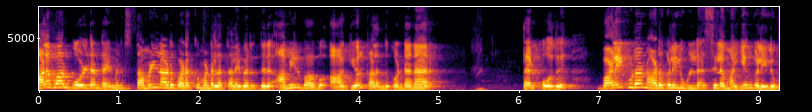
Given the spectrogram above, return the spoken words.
மலபார் கோல்டன் டைமண்ட்ஸ் தமிழ்நாடு வடக்கு மண்டல தலைவர் திரு அமீர் பாபு ஆகியோர் கலந்து கொண்டனர். தற்போது வளைகுடா நாடுகளில் உள்ள சில மையங்களிலும்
